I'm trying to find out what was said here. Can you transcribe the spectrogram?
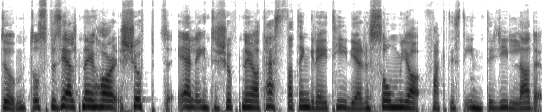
dumt och speciellt när jag har köpt, eller inte köpt, när jag har testat en grej tidigare som jag faktiskt inte gillade.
